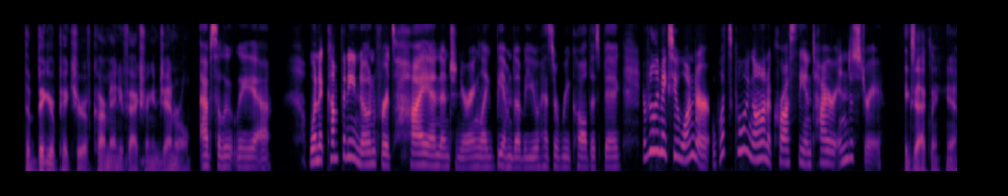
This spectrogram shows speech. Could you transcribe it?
the bigger picture of car manufacturing in general. Absolutely, yeah. When a company known for its high-end engineering like BMW has a recall this big, it really makes you wonder what's going on across the entire industry. Exactly, yeah.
